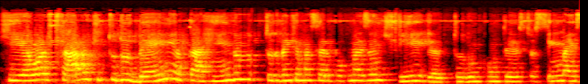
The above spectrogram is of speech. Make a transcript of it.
que eu achava que tudo bem eu estar tá rindo, tudo bem que é uma série um pouco mais antiga, todo um contexto assim, mas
